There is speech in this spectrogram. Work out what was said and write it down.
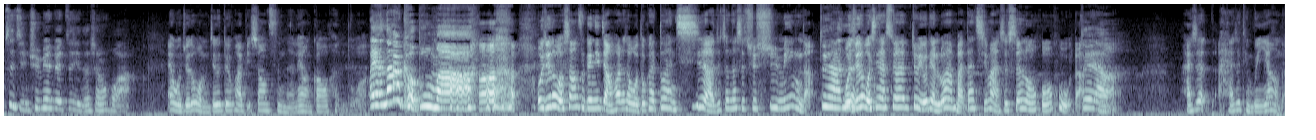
自己去面对自己的生活啊。哎，我觉得我们这个对话比上次能量高很多。哎呀，那可不嘛！啊我觉得我上次跟你讲话的时候，我都快断气了，这真的是去续命的。对啊，我觉得我现在虽然就有点乱吧，但起码是生龙活虎的。对啊嗯还是还是挺不一样的。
